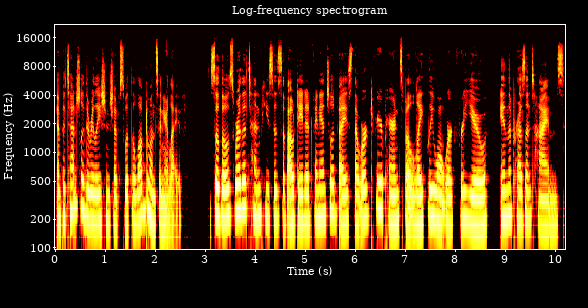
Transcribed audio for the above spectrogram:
and potentially the relationships with the loved ones in your life. So, those were the 10 pieces of outdated financial advice that worked for your parents but likely won't work for you in the present times.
